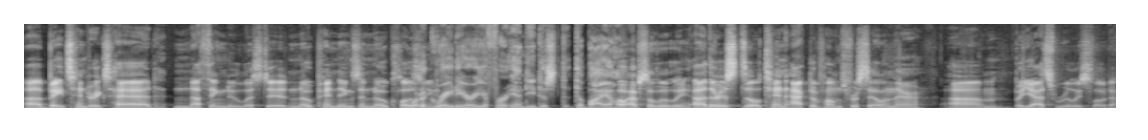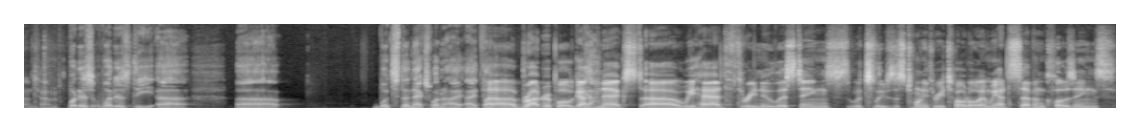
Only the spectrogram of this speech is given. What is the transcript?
Uh, Bates Hendricks had nothing new listed, no pendings, and no closings. What a great area for Indy to to buy a home. Oh, absolutely. Uh, there is still 10 active homes for sale in there. Um, but yeah, it's really slow downtown. What is what is the uh, uh, what's the next one? I, I thought Uh, Broad Ripple got Yeah. next. Uh, we had three new listings, which leaves us 23 total, and we had seven closings.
